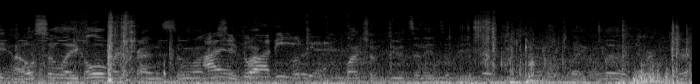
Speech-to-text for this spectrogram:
Uh, anyhow, so like all of my friends, so we want to see I a bunch of dudes in Italy that like live and work here.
